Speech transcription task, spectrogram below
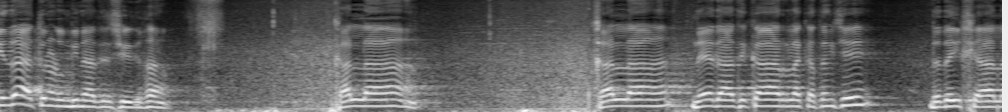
فیضا اتنه لوم بنا دې شي ښا کلا کلا نه دا ذکر لکه څنګه چې د دې خیال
